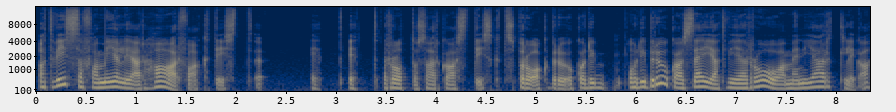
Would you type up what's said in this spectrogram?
Att vissa familjer har faktiskt ett, ett rått och sarkastiskt språkbruk och de, och de brukar säga att vi är råa men hjärtliga.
